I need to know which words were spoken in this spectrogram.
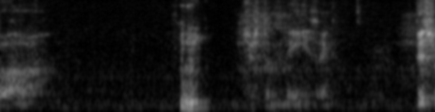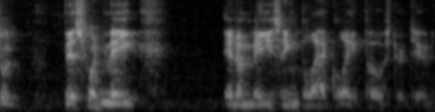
oh Mhm. just amazing. This would this would make an amazing black light poster, dude.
